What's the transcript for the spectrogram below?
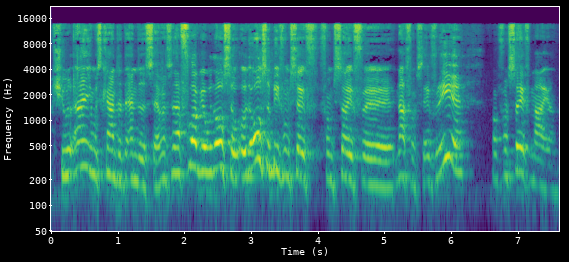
she would only was counted at the end of the seventh. So afloga would also would also be from safe from safe uh, not from safe year, but from safe mayon.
